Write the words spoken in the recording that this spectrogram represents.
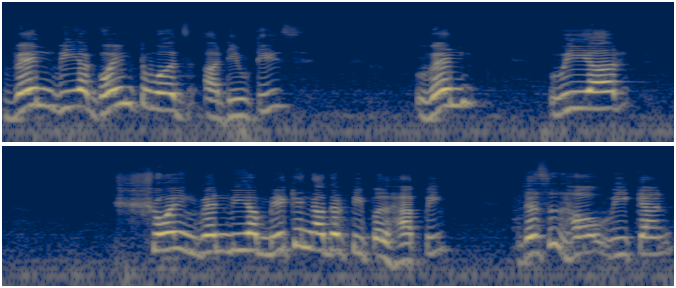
when we are going towards our duties, when we are showing, when we are making other people happy, this is how we can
